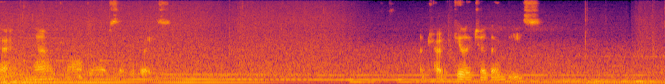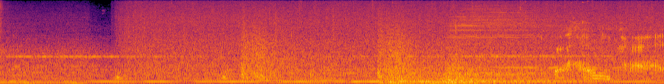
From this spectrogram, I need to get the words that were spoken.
Okay, now we can all go our separate ways. And try to kill each other in peace. The helipad.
